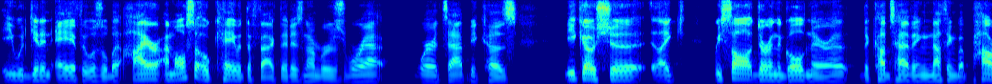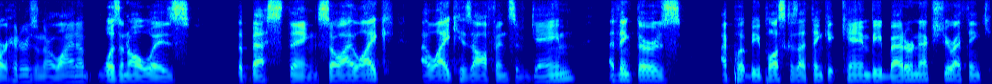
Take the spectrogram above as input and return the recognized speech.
he would get an A if it was a little bit higher. I'm also okay with the fact that his numbers were at where it's at because Nico should like we saw during the golden era, the Cubs having nothing but power hitters in their lineup wasn't always the best thing. So I like I like his offensive game. I think there's I put B plus because I think it can be better next year. I think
